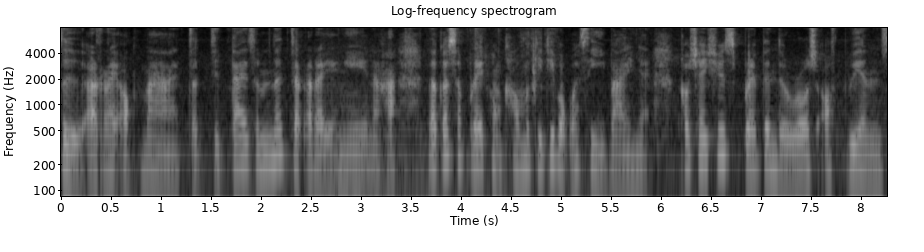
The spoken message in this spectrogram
สื่ออะไรออกมาจากจิตใต้สำนึกจากอะไรอย่างนี้นะคะ แล้วก็สเปรดของเขาเมื่อกี้ที่บอกว่า 4 ใบเนี่ย เขาใช้ชื่อสเปรดเป็น the rose of winds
